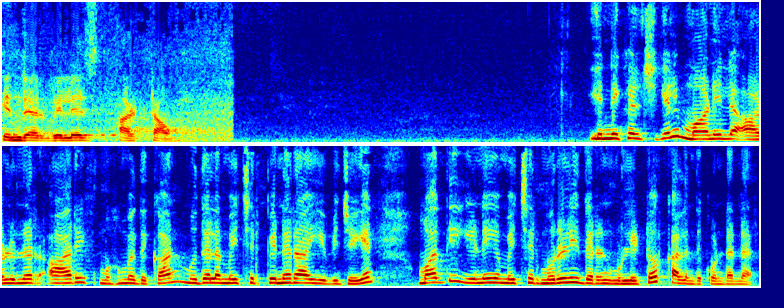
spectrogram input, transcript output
in their village or town. இந்நிகழ்ச்சியில் மாநில ஆளுநர் ஆரிஃப் முகமது கான் முதலமைச்சர் பினராயி விஜயன் மத்திய இணையமைச்சர் முரளிதரன் உள்ளிட்டோர் கலந்து கொண்டனர்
